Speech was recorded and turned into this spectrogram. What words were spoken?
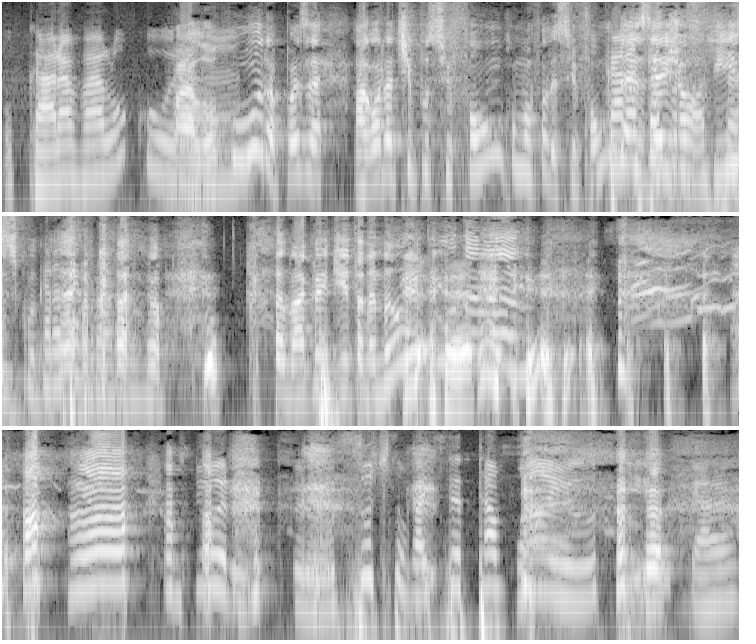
O cara vai à loucura. Vai à né? loucura, pois é. Agora, tipo, se for um, como eu falei, se for um desejo físico. O cara, é, cara não acredita, né? Não, puta, né? juro, juro. O susto vai ser tamanho. Cara.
